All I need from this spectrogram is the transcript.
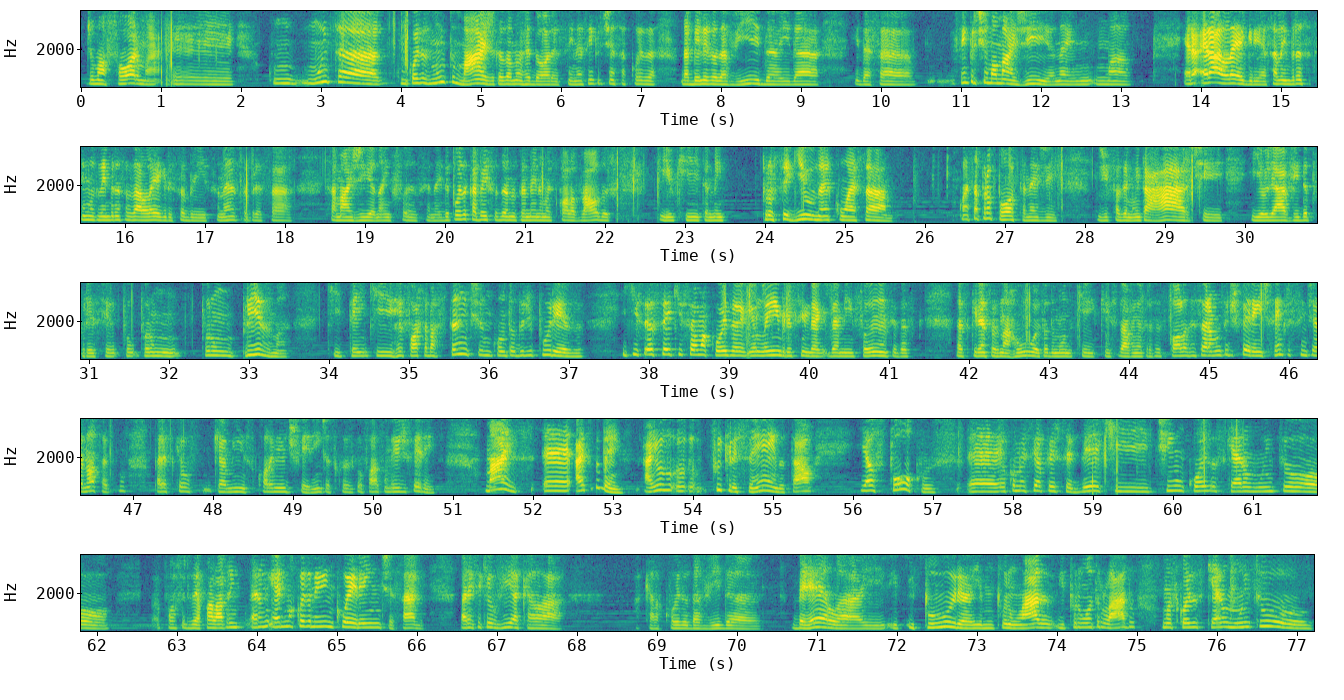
de uma forma é, com muita com coisas muito mágicas ao meu redor assim né? Sempre tinha essa coisa da beleza da vida e da e dessa sempre tinha uma magia né? Uma era, era alegre essa lembrança tem umas lembranças alegres sobre isso né? Sobre essa essa magia na infância né? E depois acabei estudando também numa escola Waldorf e o que também prosseguiu né com essa com essa proposta né de de fazer muita arte e olhar a vida por esse por, por, um por um prisma que tem que reforça bastante um conteúdo de pureza. E que eu sei que isso é uma coisa eu lembro assim da, da minha infância das, das crianças na rua todo mundo que, que estudava em outras escolas isso era muito diferente eu sempre sentia nossa parece que eu que a minha escola é meio diferente as coisas que eu faço são meio diferentes mas é, aí tudo bem aí eu, eu fui crescendo tal e aos poucos é, eu comecei a perceber que tinham coisas que eram muito. Eu posso dizer a palavra. Era, era uma coisa meio incoerente, sabe? Parece que eu via aquela, aquela coisa da vida bela e, e, e, pura, e por um lado, e por um outro lado, umas coisas que eram muito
